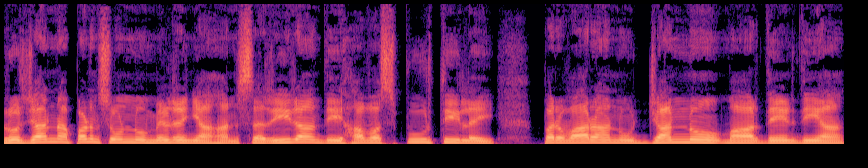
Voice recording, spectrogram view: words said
ਰੋਜ਼ਾਨਾ ਪੜਨ ਸੁਣਨ ਨੂੰ ਮਿਲ ਰਹੀਆਂ ਹਨ। ਸਰੀਰਾਂ ਦੀ ਹਵਸ ਪੂਰਤੀ ਲਈ ਪਰਿਵਾਰਾਂ ਨੂੰ ਜਾਨੋਂ ਮਾਰ ਦੇਣ ਦੀਆਂ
